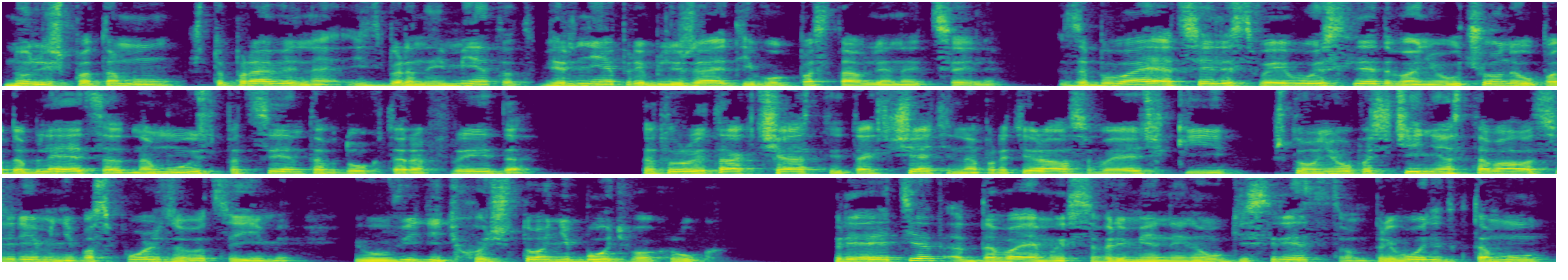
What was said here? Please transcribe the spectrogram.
но лишь потому, что правильно избранный метод вернее приближает его к поставленной цели. Забывая о цели своего исследования, ученый уподобляется одному из пациентов доктора Фрейда, который так часто и так тщательно протирал свои очки, что у него почти не оставалось времени воспользоваться ими и увидеть хоть что-нибудь вокруг. Приоритет, отдаваемый современной науке средствам, приводит к тому,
